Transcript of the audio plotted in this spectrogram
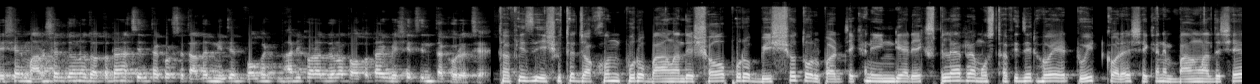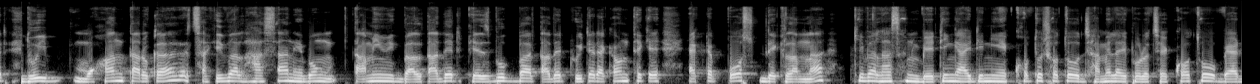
দেশের মানুষের জন্য যতটা না চিন্তা করছে, তাদের নিজের পকেট ভারী করার জন্য ততটাই বেশি চিন্তা করেছে। মুস্তাফিজ ইস্যুতে যখন পুরো বাংলাদেশ সহ পুরো বিশ্ব তোলপাড়, যেখানে ইন্ডিয়ার এক্স প্লেয়াররা মুস্তাফিজের হয়ে টুইট করে, সেখানে বাংলাদেশের দুই মহান তারকা সাকিব আল হাসান এবং তামিম ইকবাল, তাদের ফেসবুক বা তাদের টুইটার অ্যাকাউন্ট থেকে একটা পোস্ট দেখলাম না সাকিব আল হাসান বেটিং আইডি নিয়ে কত শত ঝামেলায় পড়েছে, কত ব্যাড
